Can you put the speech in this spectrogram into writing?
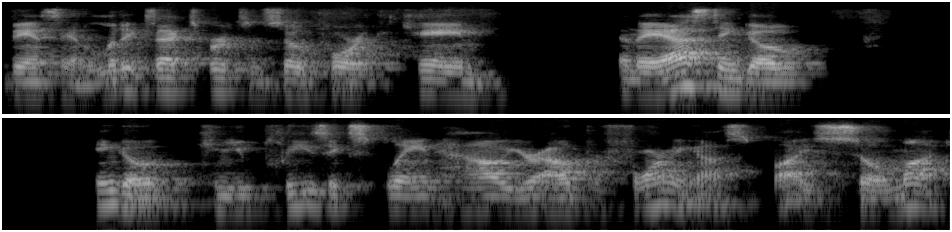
advanced analytics experts, and so forth came, and they asked Ingo, Ingo, can you please explain how you're outperforming us by so much?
